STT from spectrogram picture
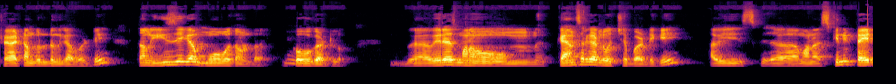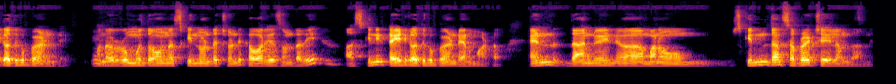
ఫ్యాట్ అంత ఉంటుంది కాబట్టి దానిలో ఈజీగా మూవ్ అవుతూ ఉంటుంది Hmm. కొవ్వుగడ్డలు వేరే మనం క్యాన్సర్ గడ్డలు వచ్చేపాటికి అవి మన స్కిన్కి టైట్గా అతుకుపోయి ఉంటాయి మన రొమ్ముతో ఉన్న స్కిన్ ఉంటుంది చూడండి కవర్ చేసి ఉంటుంది. ఆ స్కిన్కి టైట్గా అతుకుపోయి ఉంటాయి అనమాట అండ్ దాన్ని ఆ, మనం స్కిన్ దాన్ని సపరేట్ చేయలేం దాన్ని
